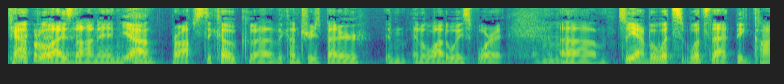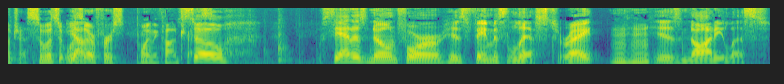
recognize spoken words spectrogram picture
capitalized on, and, Yeah. and props to Coke. Uh, the country's better. In, in a lot of ways for it, Mm-hmm. um, so yeah. But what's what's that big contrast? So what's what's Yeah. our first point of contrast? So Santa's known for his famous list, right? Mm-hmm. His naughty list.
